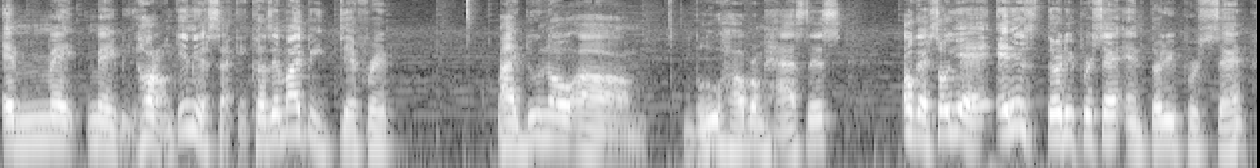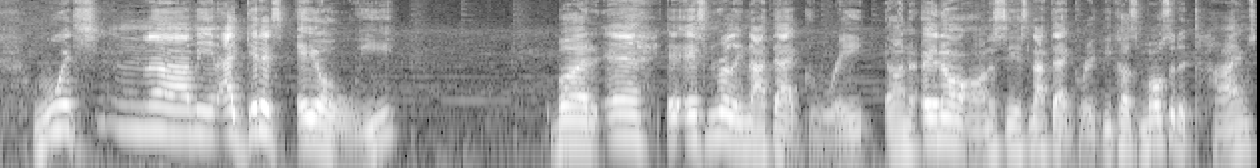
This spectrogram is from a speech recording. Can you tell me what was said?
It may, maybe. Hold on, give me a second, because it might be different. I do know um, Blue Helbram has this. Okay, so yeah, it is 30% and 30%, which, nah, I mean, I get it's AoE, but eh, it's really not that great. In all honesty, it's not that great because most of the times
